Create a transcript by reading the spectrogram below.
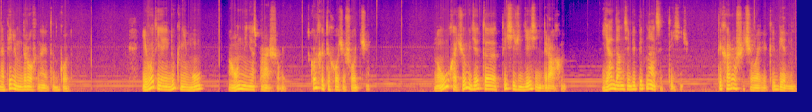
напилим дров на этот год». И вот я иду к нему, а он меня спрашивает, «Сколько ты хочешь, отче?» «Ну, хочу где-то тысяч десять драхм. Я дам тебе пятнадцать тысяч». Ты хороший человек и бедный.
